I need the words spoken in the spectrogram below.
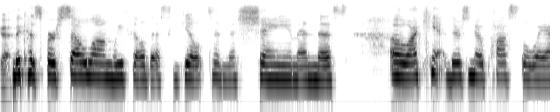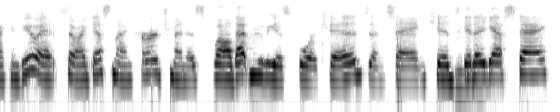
Good. Because for so long we feel this guilt and this shame and this, oh, I can't, there's no possible way I can do it. So I guess my encouragement is while that movie is for kids and saying kids mm-hmm. get a yes day,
